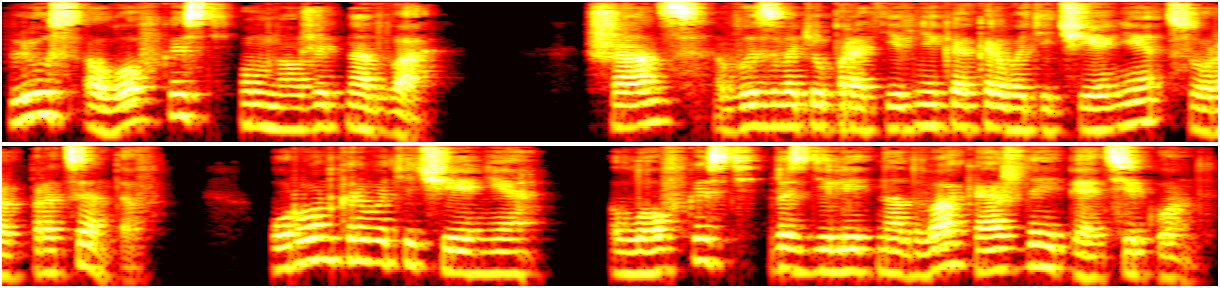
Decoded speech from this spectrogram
Плюс ловкость умножить на 2. Шанс вызвать у противника кровотечение 40%. Урон кровотечения. Ловкость разделить на 2 каждые 5 секунд.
